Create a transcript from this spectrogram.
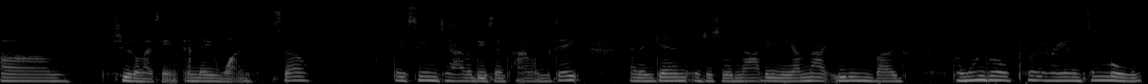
um she was on that team and they won. So they seemed to have a decent time on the date. And again, it just would not be me. I'm not eating bugs. The one girl put her hand in some little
